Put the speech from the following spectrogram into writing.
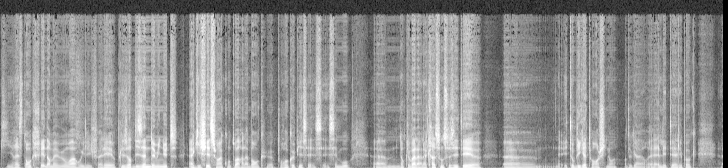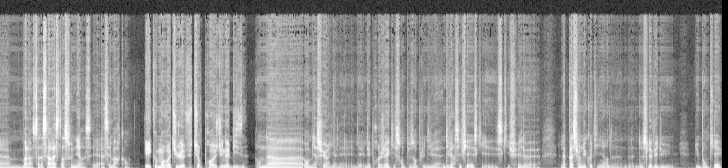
qui, restent ancrés dans ma mémoire où il fallait plusieurs dizaines de minutes à guicher sur un comptoir à la banque pour recopier ces, mots. donc voilà, la création de société est obligatoire en chinois. En tout cas, elle l'était à l'époque. voilà, ça, reste un souvenir assez marquant. Et comment vois-tu le futur proche d'une Abyss On a, bon, bien sûr, il y a les, projets qui sont de plus en plus diversifiés, ce qui, ce qui fait la passion du quotidien, de, se lever du, bon pied.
